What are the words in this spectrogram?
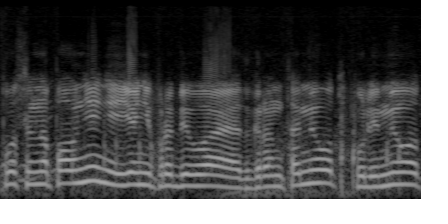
После наполнения ее не пробивает гранатомет, пулемет.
